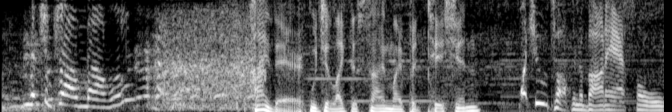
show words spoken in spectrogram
What you talking about, Willie? Hi there. Would you like to sign my petition? What you talking about, asshole?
